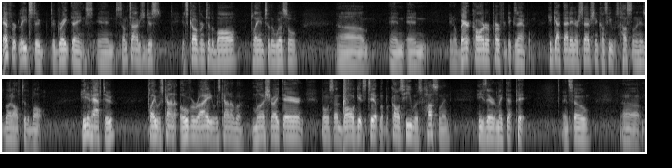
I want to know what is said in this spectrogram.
effort leads to, to great things. And sometimes you just, it's covering to the ball, playing to the whistle. Um, and, and, you know, Barrett Carter, perfect example. He got that interception because he was hustling his butt off to the ball. He didn't have to. Play was kind of over right. It was kind of a mush right there. All of a sudden, ball gets tipped, but because he was hustling, he's there to make that pick. And so, um,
